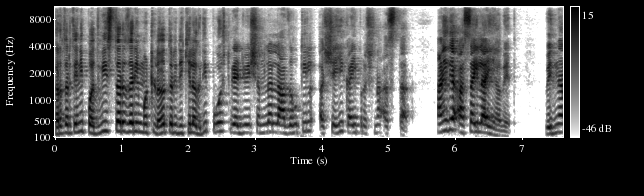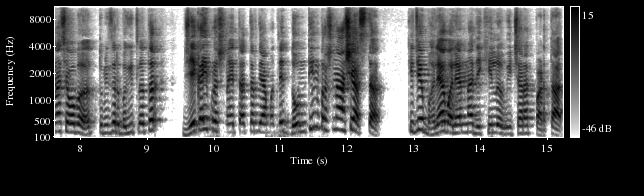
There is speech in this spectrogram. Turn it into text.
खरं तर त्यांनी पदवी स्तर जरी म्हटलं तरी देखील अगदी पोस्ट ग्रॅज्युएशनला लाजवतील असेही काही प्रश्न असतात. आणि ते असायलाही हवेत. विज्ञानाच्या बाबत तुम्ही जर बघितलं तर जे काही प्रश्न येतात तर त्यामधले दोन तीन प्रश्न असे असतात की जे भल्या भल्यांना देखील विचारात पाडतात.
